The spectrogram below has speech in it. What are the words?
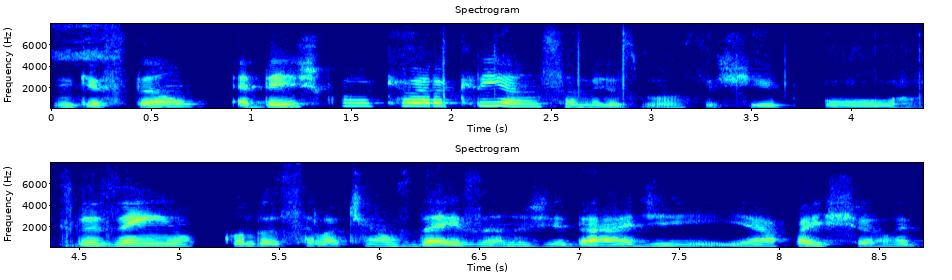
em questão é desde que eu era criança mesmo. Assisti o desenho quando sei lá, tinha uns 10 anos de idade e a paixão é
